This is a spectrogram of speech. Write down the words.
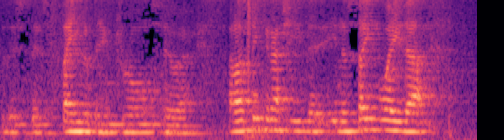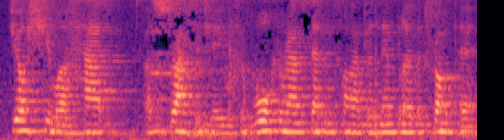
that there's, there's favour being drawn to her. And I was thinking actually that in the same way that Joshua had a strategy to walk around seven times and then blow the trumpet,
